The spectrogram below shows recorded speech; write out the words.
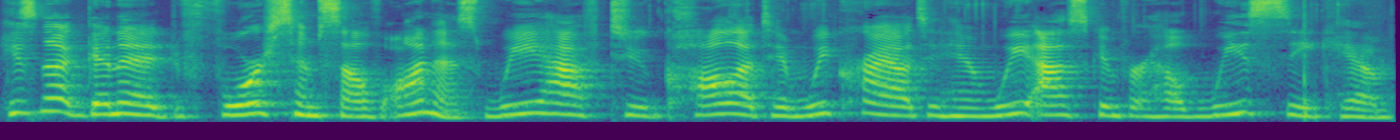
he's not going to force himself on us. We have to call out to him. We cry out to him. We ask him for help. We seek him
